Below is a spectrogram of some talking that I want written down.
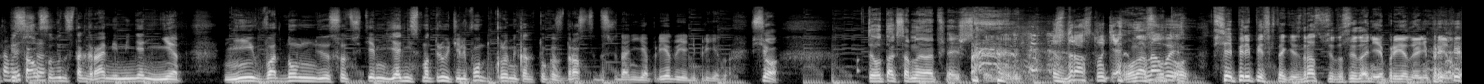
Там что? в Инстаграме, меня нет. Ни в одном соцсети я не смотрю телефон, кроме как только «Здравствуйте, до свидания, я приеду, я не приеду». Все. Ты вот так со мной общаешься. Здравствуйте. У нас На вот, все переписки такие. Здравствуйте, до свидания, я приеду, я не приеду.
